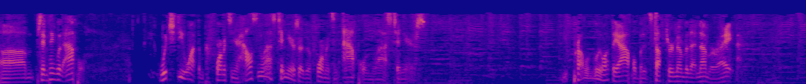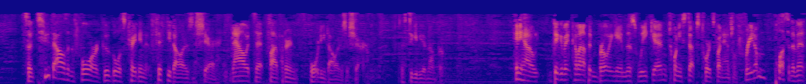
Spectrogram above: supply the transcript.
Um, same thing with Apple. Which do you want, the performance in your house in the last 10 years or the performance in Apple in the last 10 years? you probably want the Apple, but it's tough to remember that number, right? So in 2004, Google was trading at $50 a share. Now it's at $540 a share, just to give you a number. Anyhow, big event coming up in Burlingame this weekend 20 steps towards financial freedom, plus an event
